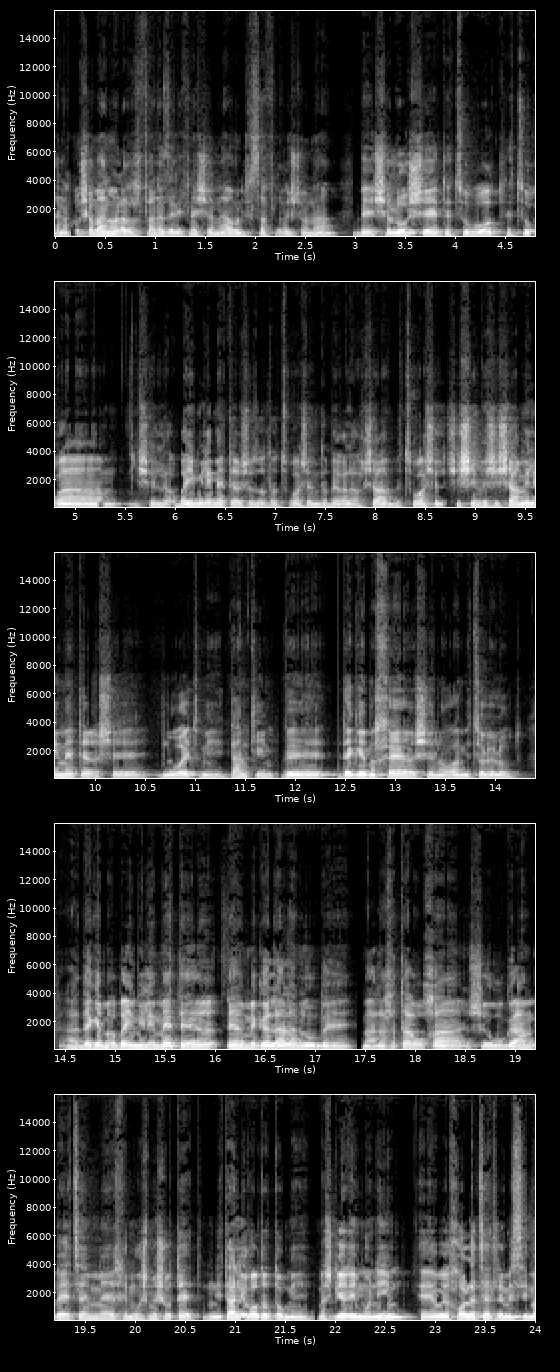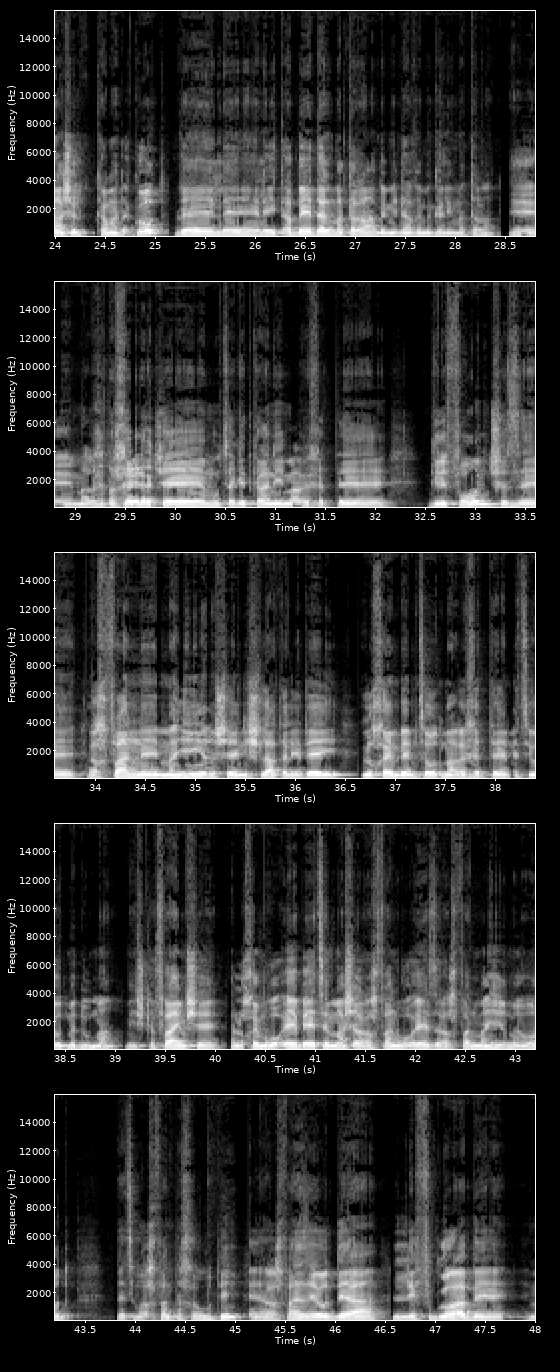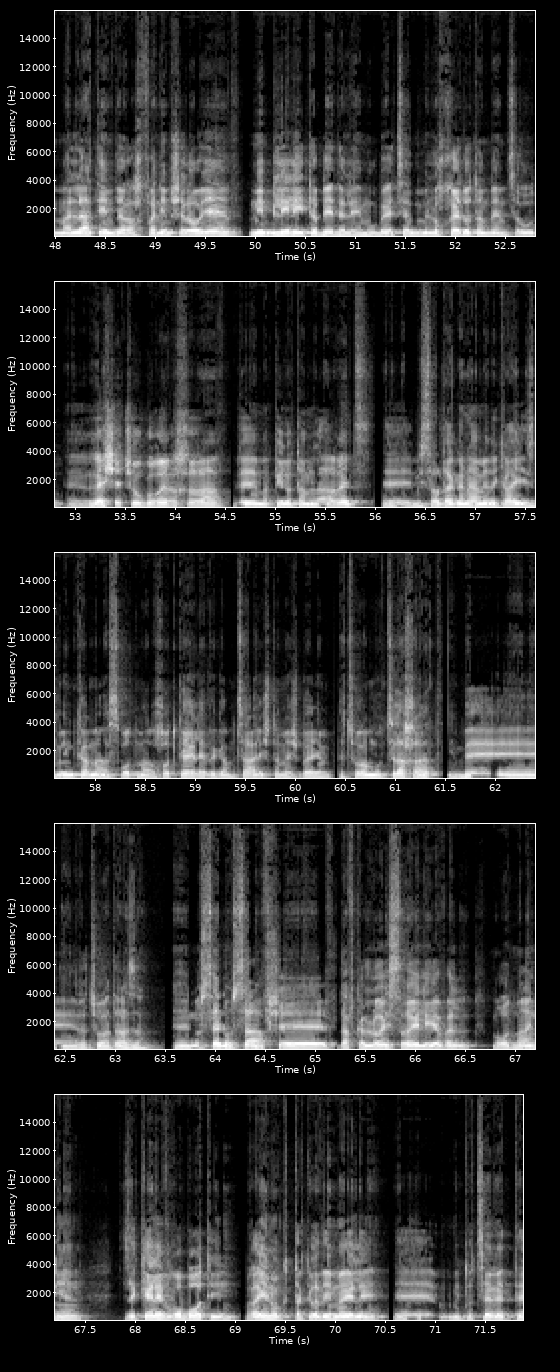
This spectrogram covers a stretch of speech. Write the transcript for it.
אנחנו שמענו על הרחפן הזה לפני שנה, הוא נחשף לראשונה בשלוש אה, תצורות, תצורה של 40 מילימטר, שזאת הצורה שאני מדבר עליה עכשיו, בצורה של 66 מילימטר שנורית מטנקים, ודגם אחר שנורה מצוללות. הדגם 40 מילימטר, ספייר מגלה לנו במהלך התערוכה שהוא גם בעצם אה, חימוש משוטט. ניתן לראות אותו ממשגר רימונים, הוא יכול לצאת למשימה של כמה דקות ולהתאבד על מטרה במידה ומגלים מטרה. אה, מערכת אחרת שמוצגת כאן היא מערכת אה, גריפון, שזה רחפן אה, מהיר שנשלט על ידי לוחם באמצעות מערכת מציאות מדומה, משקפיים שהלוחם רואה בעצם מה שהרחפן רואה, זה רחפן מהיר מאוד. בעצם רחפן תחרותי. הרחפן הזה יודע לפגוע במל"טים ורחפנים של האויב מבלי להתאבד עליהם, הוא בעצם לוכד אותם באמצעות אה, רשת שהוא גורר אחריו ומפיל אותם לארץ. אה, משרד ההגנה האמריקאי הזמין כמה עשרות מערכות כאלה וגם צה"ל השתמש בהם בצורה מוצלחת ברצועת עזה. אה, נושא נוסף שדווקא לא ישראלי אבל מאוד מעניין זה כלב רובוטי, ראינו את הכלבים האלה אה, מתוצרת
